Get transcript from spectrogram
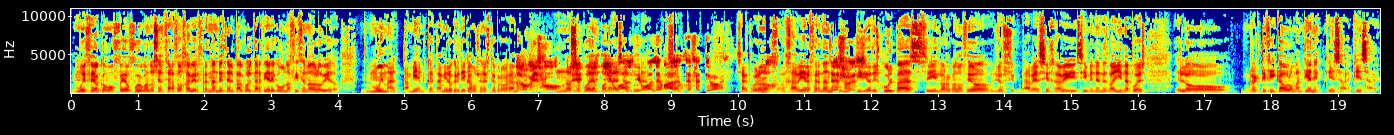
muy feo, como feo fue cuando se enzarzó Javier Fernández en el palco del Tartiere con un aficionado del Oviedo. Muy mal, también, que también lo criticamos en este programa. Lo mismo. No se pueden poner a esa altura. Igual de mal, Exacto. efectivamente. Exacto, pero no, Javier Fernández Eso pidió, es. disculpas y lo reconoció. Yo a ver si Javi, si Menéndez Ballina pues eh, lo rectifica o lo mantiene. Quién sabe, quién sabe.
